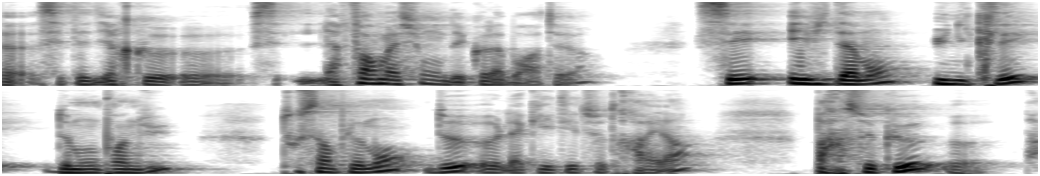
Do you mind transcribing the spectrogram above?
Euh, c'est-à-dire que euh, la formation des collaborateurs, c'est évidemment une clé, de mon point de vue, tout simplement de euh, la qualité de ce travail-là, parce que ben,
